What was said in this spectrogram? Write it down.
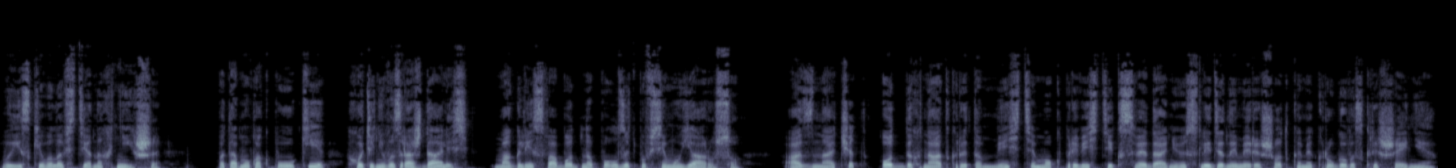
выискивала в стенах ниши, потому как пауки, хоть и не возрождались, могли свободно ползать по всему ярусу, а значит, отдых на открытом месте мог привести к свиданию с ледяными решетками круга воскрешения.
